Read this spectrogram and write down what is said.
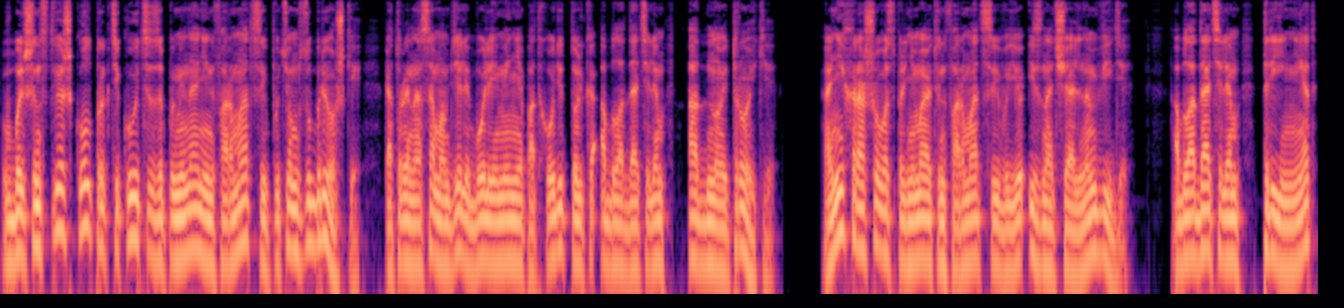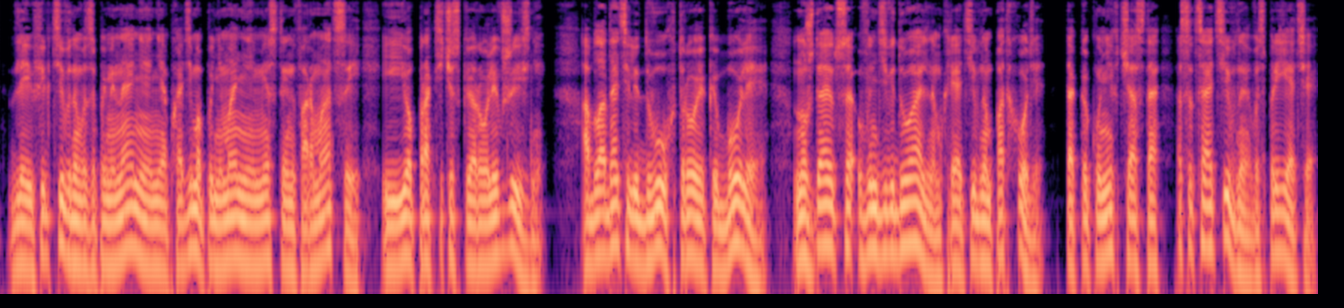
В большинстве школ практикуется запоминание информации путем зубрежки, которая на самом деле более-менее подходит только обладателям одной тройки. Они хорошо воспринимают информацию в ее изначальном виде. Обладателям 3 нет, для эффективного запоминания необходимо понимание места информации и ее практической роли в жизни. Обладатели двух троек и более нуждаются в индивидуальном креативном подходе, так как у них часто ассоциативное восприятие.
